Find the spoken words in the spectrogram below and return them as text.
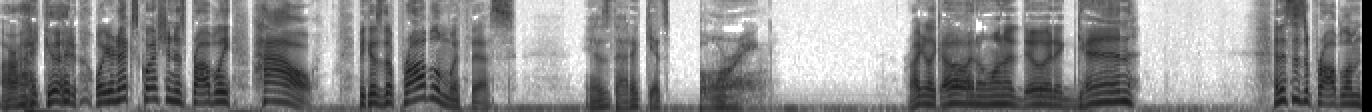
All right, good. Well, your next question is probably how? Because the problem with this is that it gets boring. Right? You're like, oh, I don't want to do it again. And this is a problem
